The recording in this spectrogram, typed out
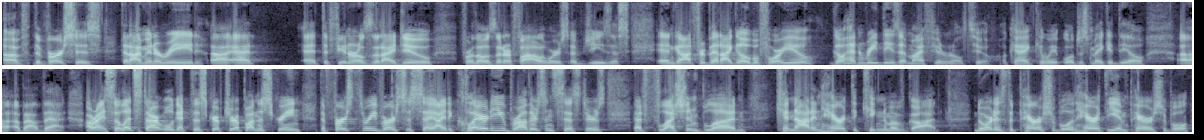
of the verses that I'm going to read uh, at at the funerals that I do for those that are followers of Jesus. And God forbid I go before you, go ahead and read these at my funeral too, okay? Can we, we'll just make a deal uh, about that. All right, so let's start. We'll get the scripture up on the screen. The first three verses say, I declare to you, brothers and sisters, that flesh and blood cannot inherit the kingdom of God, nor does the perishable inherit the imperishable.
